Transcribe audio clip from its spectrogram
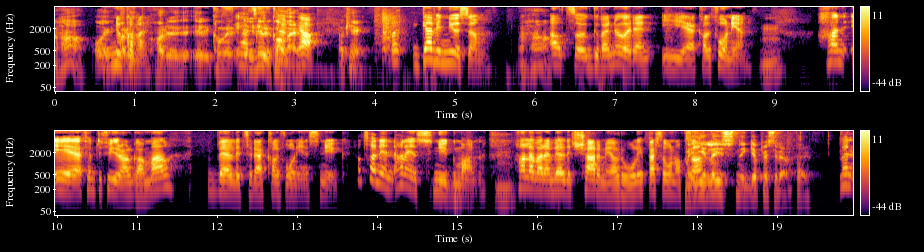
Aha, oj. Nu har kommer du, har du, är, det, kommer, är det nu det kommer? Ja. Okej. vad- Gavin Newsom, Aha. alltså guvernören i eh, Kalifornien. Han är 54 år gammal, väldigt sådär Kalifornien snygg. Alltså han är en, han är en snygg man. Han lär vara en väldigt charmig och rolig person också. Men jag gillar ju snygga presidenter. Men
